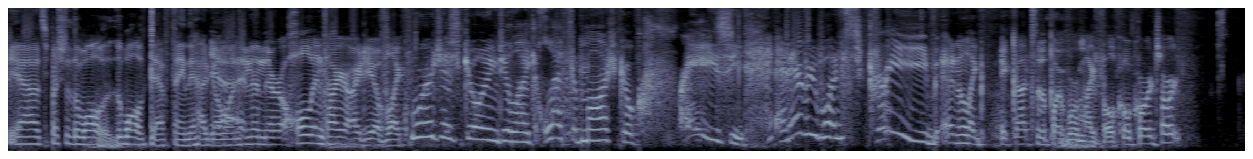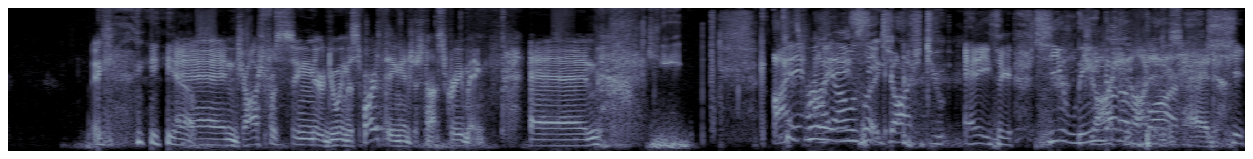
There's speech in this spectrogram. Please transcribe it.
yeah, especially the wall the wall of death thing they had Yeah, going. and then their whole entire idea of like we're just going to like let the mosh go crazy and everyone scream and like it got to the point where my vocal cords hurt yeah, and Josh was sitting there doing the smart thing and just not screaming and Because really, I I didn't was see like- Josh do anything. He leaned Josh on a nodded bar. his head. He,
